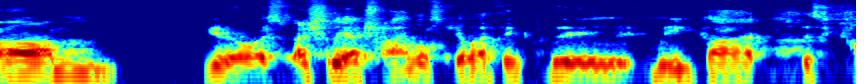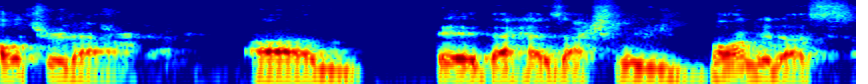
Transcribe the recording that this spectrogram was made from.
um, you know, especially at TribalScale, I think the we got this culture now. Um, that has actually bonded us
